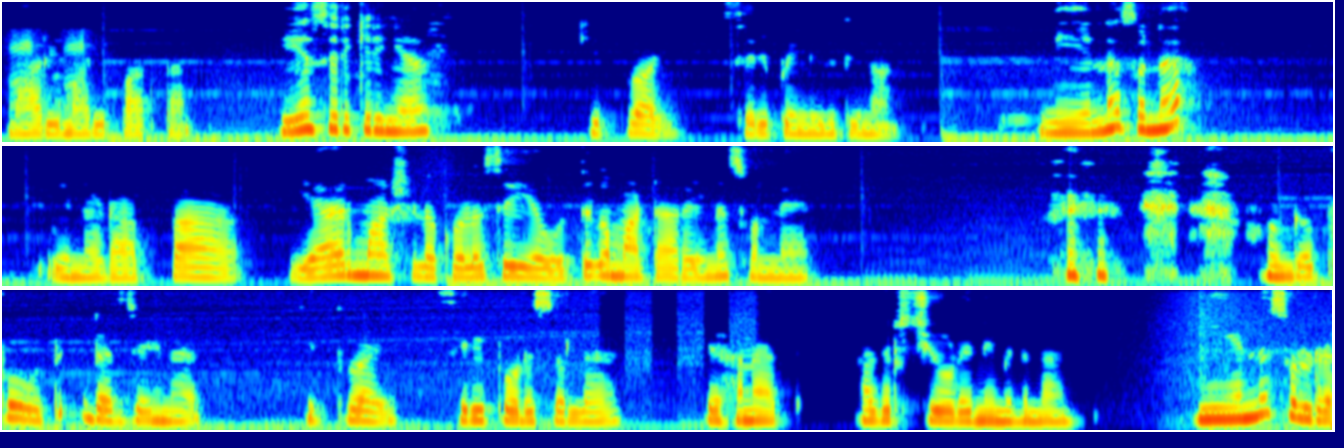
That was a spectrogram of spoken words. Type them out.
மாறி மாறி பார்த்தான். ஏன் சிரிக்கிறீங்க? கித்வாய் சிரிப்பை நிறுத்தினான். நீ என்ன சொன்ன? என்னோட அப்பா ஏர் மார்ஷலை கொலை செய்ய ஒத்துக்க மாட்டாருன்னு சொன்னேன். உங்கள் அப்பா ஒத்துக்கிட்டார் ஜெகநாத் கித்வாய் சிரிப்போடு சொல்ல ஜெகநாத் அதிர்ச்சியோடு நிமிர்ந்தான். நீ என்ன சொல்கிற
